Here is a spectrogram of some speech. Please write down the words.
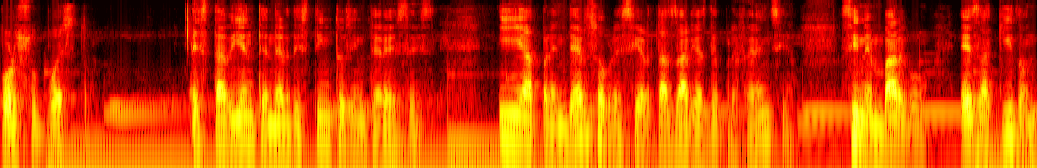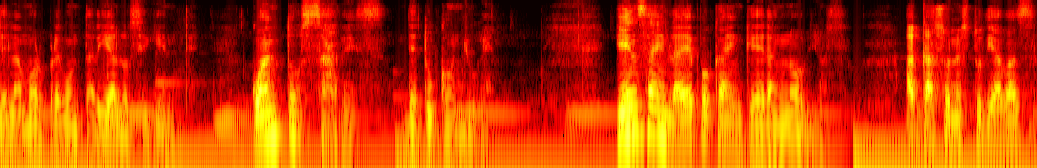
Por supuesto, está bien tener distintos intereses y aprender sobre ciertas áreas de preferencia. Sin embargo, es aquí donde el amor preguntaría lo siguiente. ¿Cuánto sabes de tu cónyuge? Piensa en la época en que eran novios. ¿Acaso no estudiabas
